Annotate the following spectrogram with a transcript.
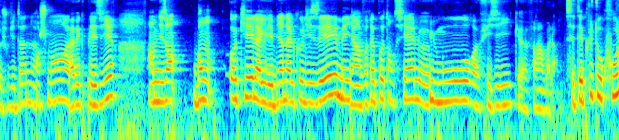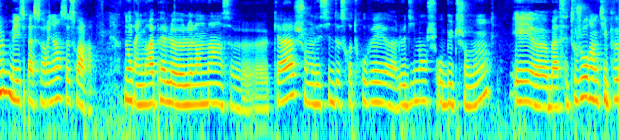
je lui donne franchement avec plaisir en me disant Bon, ok, là il est bien alcoolisé, mais il y a un vrai potentiel euh, humour, euh, physique, euh, enfin voilà. C'était plutôt cool, mais il se passe rien ce soir-là. Donc il me rappelle le lendemain ce cash, on décide de se retrouver le dimanche au but de Chaumont. Et euh, bah, c'est toujours un petit peu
